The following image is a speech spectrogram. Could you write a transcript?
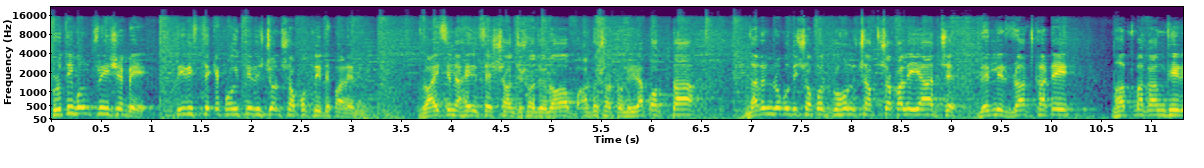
প্রতিমন্ত্রী হিসেবে তিরিশ থেকে পঁয়ত্রিশ জন শপথ নিতে পারেন। রাইসিনা হিলসের সাজো সাজো রব, আটোসাটো নিরাপত্তা। নরেন্দ্র মোদী শপথ গ্রহণ সাত সকালেই আজ দিল্লির রাজঘাটে। মহাত্মা গান্ধীর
